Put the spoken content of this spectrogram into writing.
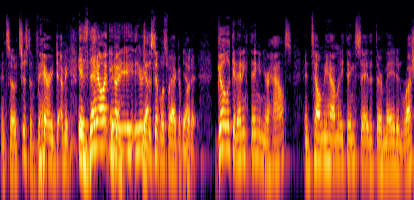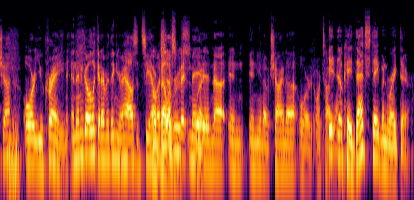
And so it's just a very I mean Is that- you know what you know here's Yeah. the simplest way I could Yeah. put it. Go look at anything in your house and tell me how many things say that they're made in Russia or Ukraine, and then go look at everything in your house and see how Or much stuff's Belarus, ma- made right. in uh, in in you know China or or Taiwan. It, okay, that statement right there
